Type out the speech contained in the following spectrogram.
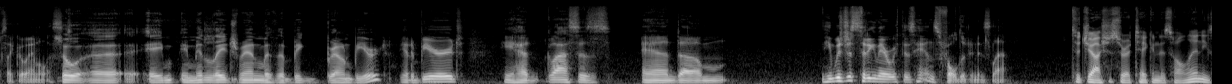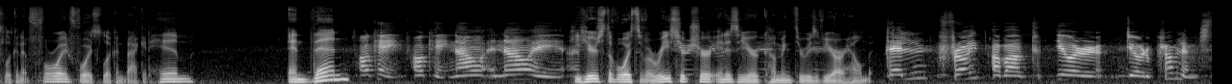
psychoanalyst. So uh, a, a middle-aged man with a big brown beard? He had a beard. He had glasses, and um, he was just sitting there with his hands folded in his lap. So Josh is sort of taking this all in. He's looking at Freud. Freud's looking back at him. And then Okay, okay. Now, now I he hears the voice of a researcher in his ear coming through his VR helmet. tell Freud about your your problems.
